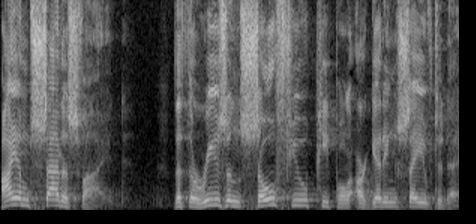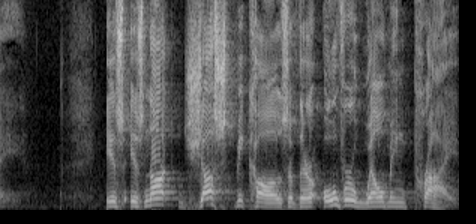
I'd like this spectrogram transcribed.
I am satisfied that the reason so few people are getting saved today is, is not just because of their overwhelming pride,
